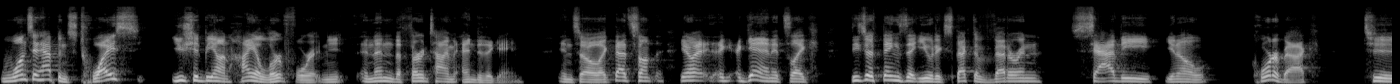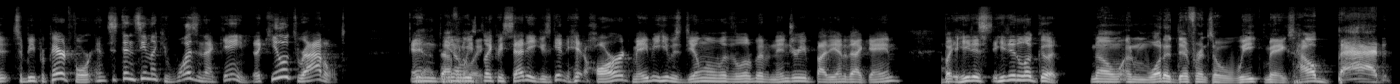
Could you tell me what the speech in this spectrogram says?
once it happens twice, you should be on high alert for it. And, you, and then the third time, end of the game. And so, like, that's something, you know, again, it's like these are things that you would expect a veteran, savvy, you know, quarterback to to be prepared for. And it just didn't seem like he was in that game. Like, he looked rattled. And, Yeah, you know, we, like we said, he was getting hit hard. Maybe he was dealing with a little bit of an injury by the end of that game, but he just, he didn't look good. No, and what a difference a week makes. How bad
